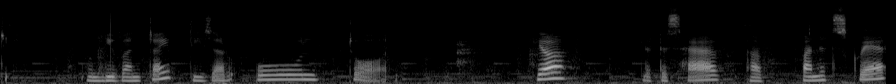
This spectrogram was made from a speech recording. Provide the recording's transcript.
t. Only one type these are all tall. Here let us have a Punnett square.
